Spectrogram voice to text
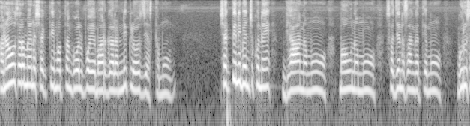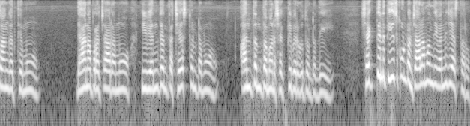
అనవసరమైన శక్తి మొత్తం కోల్పోయే మార్గాలన్నీ క్లోజ్ చేస్తాము. శక్తిని పెంచుకునే ధ్యానము మౌనము సజ్జన సాంగత్యము గురు సాంగత్యము ధ్యాన ప్రచారము ఇవి ఎంతెంత చేస్తుంటామో అంతంత మన శక్తి పెరుగుతుంటుంది. శక్తిని తీసుకుంటాం. చాలామంది ఇవన్నీ చేస్తారు.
